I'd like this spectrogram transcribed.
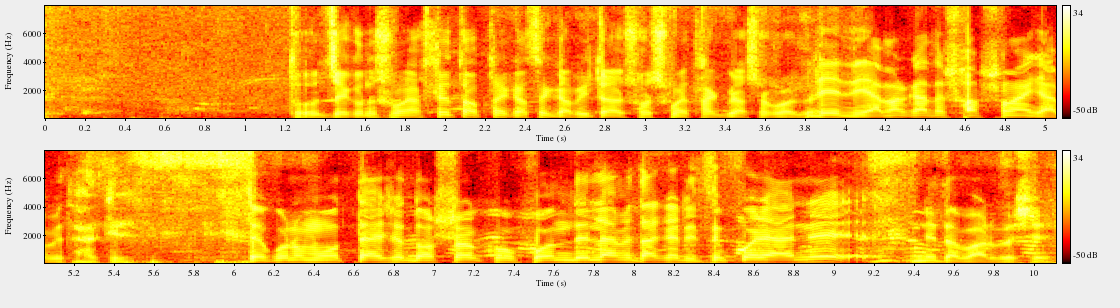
তো যে কোনো সময় আসলে তো আপনার কাছে গাভিটা সবসময় থাকবে, আশা করা যায়। জি জি, আমার কাছে সবসময় গাভী থাকে। যে কোনো মুহূর্তে এসে দর্শক ফোন দিলে আমি তাকে রিসিভ করে আনে নিতে পারবে সে।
